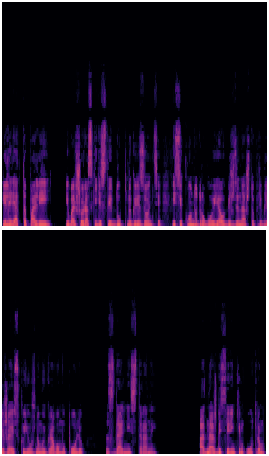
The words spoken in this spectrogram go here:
Или ряд тополей и большой раскидистый дуб на горизонте, и секунду-другую я убеждена, что приближаюсь к южному игровому полю с дальней стороны. Однажды сереньким утром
